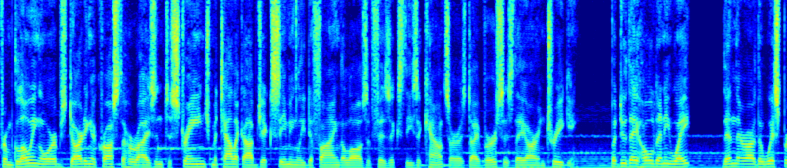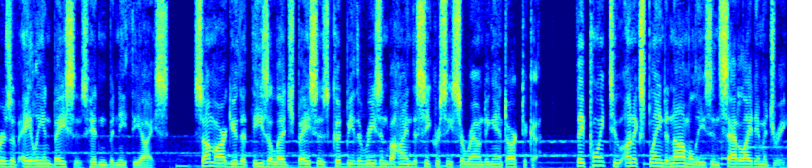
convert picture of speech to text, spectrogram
From glowing orbs darting across the horizon to strange metallic objects seemingly defying the laws of physics, these accounts are as diverse as they are intriguing. But do they hold any weight? Then there are the whispers of alien bases hidden beneath the ice. Some argue that these alleged bases could be the reason behind the secrecy surrounding Antarctica. They point to unexplained anomalies in satellite imagery,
